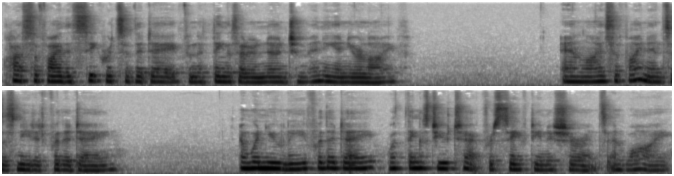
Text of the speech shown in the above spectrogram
Classify the secrets of the day from the things that are known to many in your life. Analyze the finances needed for the day. And when you leave for the day, what things do you check for safety and assurance and why?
